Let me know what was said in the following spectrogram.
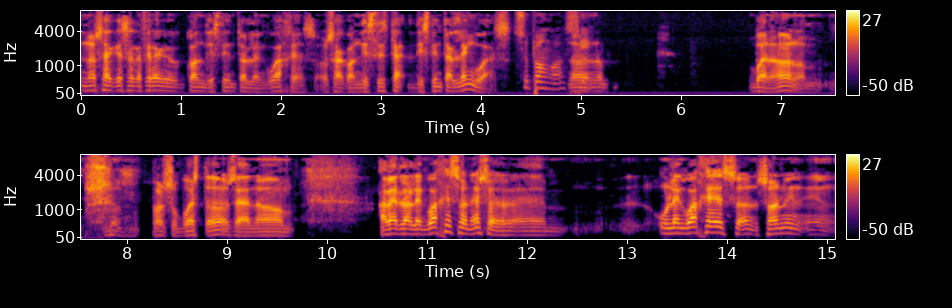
No sé a qué se refiere con distintos lenguajes, o sea, con distintas lenguas. Supongo, sí. bueno, por supuesto, o sea, no a ver, los lenguajes son eso. Eh, un lenguaje son, eh,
